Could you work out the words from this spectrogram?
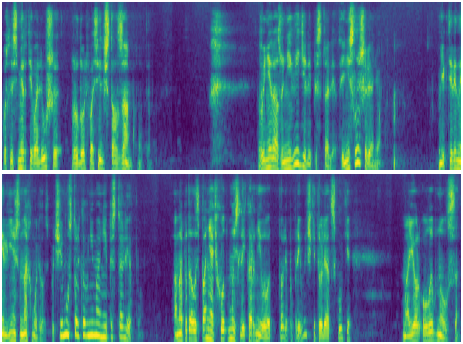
После смерти Валюши Рудольф Васильевич стал замкнутым. Вы ни разу не видели пистолет и не слышали о нем? Екатерина Ильинична нахмурилась. Почему столько внимания пистолету? Она пыталась понять ход мыслей Корнилова, то ли по привычке, то ли от скуки. Майор улыбнулся.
